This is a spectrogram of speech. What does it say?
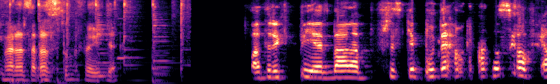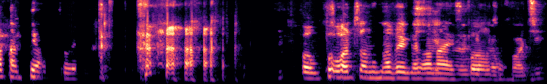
Zaraz, zaraz stąd wyjdzie. Patryk pierdala wszystkie pudełka do schowka na miotły. Po, połączone na wygląd, ona jest połączona. Wchodzi?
